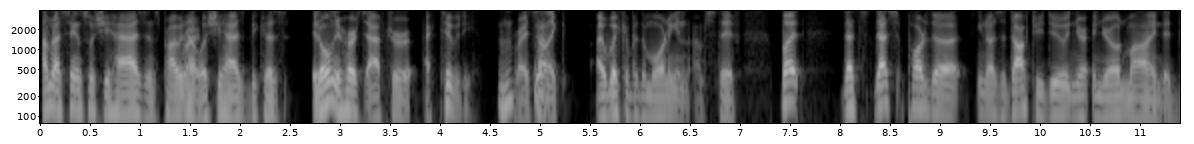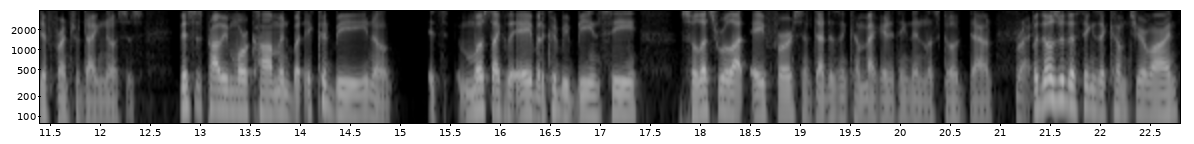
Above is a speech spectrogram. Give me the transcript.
I'm not saying it's what she has, and it's probably Right. not what she has because it only hurts after activity, Mhm. right? It's Yeah. not like I wake up in the morning and I'm stiff, but that's that's part of the you know as a doctor you do in your in your own mind a differential diagnosis. This is probably more common, but it could be you know it's most likely A, but it could be B and C. So let's rule out A first, and if that doesn't come back anything, then let's go down. right. But those are the things that come to your mind.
